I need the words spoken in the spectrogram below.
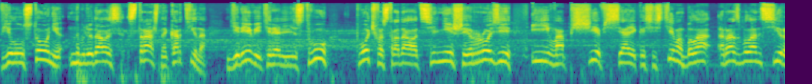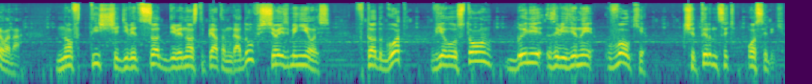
в Йеллоустоуне наблюдалась страшная картина. Деревья теряли листву, почва страдала от сильнейшей эрозии, и вообще вся экосистема была разбалансирована. Но в 1995 году все изменилось. В тот год в Йеллоустоун были завезены волки. 14 особей.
